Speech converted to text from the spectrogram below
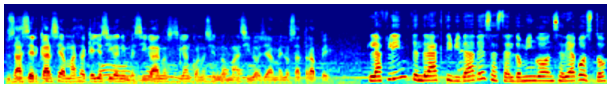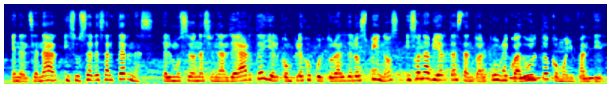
Pues acercarse a más a que ellos sigan investigando, se sigan conociendo más y los llame, los atrape. La FLIN tendrá actividades hasta el domingo 11 de agosto en el CENART y sus sedes alternas, el Museo Nacional de Arte y el Complejo Cultural de los Pinos, y son abiertas tanto al público adulto como infantil.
